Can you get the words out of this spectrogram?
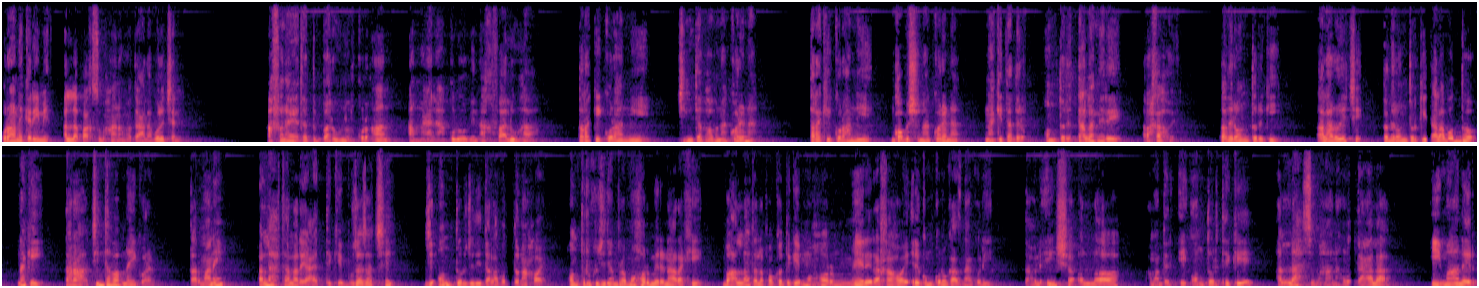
কোরআনে করিমে আল্লাহ পাক সুবহান আলা বলেছেন আফালায়াতুল কোরআন আমালা কুলুবিন আখফালুহা? তারা কি কোরআন নিয়ে চিন্তা ভাবনা করে না? তারা কি কোরআন নিয়ে গবেষণা করে না? নাকি তাদের অন্তরে তালা মেরে রাখা হয়? তাদের অন্তরে কি তালা রয়েছে? তাদের অন্তর কি তালাবদ্ধ? নাকি তারা চিন্তা ভাবনাই করেন তার মানে আল্লাহ তালার আয়াত থেকে বোঝা যাচ্ছে যে অন্তর যদি তালাবদ্ধ না হয় অন্তরকে যদি আমরা মোহর মেরে না রাখি বা আল্লাহ তালা পক্ষ থেকে মোহর মেরে রাখা হয়, এরকম কোনো কাজ না করি, তাহলে ইনশা আল্লাহ আমাদের এই অন্তর থেকে আল্লাহ সুবহান তালা ইমানের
